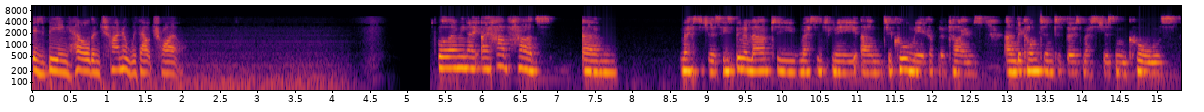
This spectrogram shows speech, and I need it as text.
is being held in China without trial. Well, I mean, I, I have had um, messages. He's been allowed to message me and to call me a couple of times, and the content of those messages and calls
